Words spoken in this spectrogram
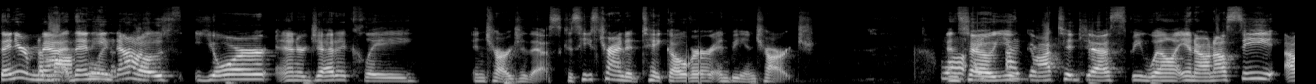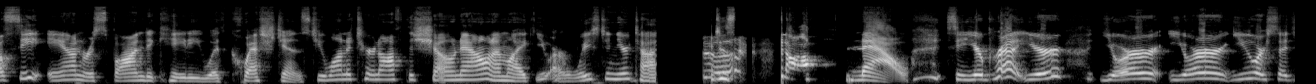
then you're The mad. Then he knows you're energetically in charge of this because he's trying to take over and be in charge. Well, and so I- you've I- got to just be willing, you know. And I'll see, I'll see Anne respond to Katie with questions. Do you want to turn off the show now? And I'm like, you are wasting your time just off now. See, you're pre, you're you're you're you are such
